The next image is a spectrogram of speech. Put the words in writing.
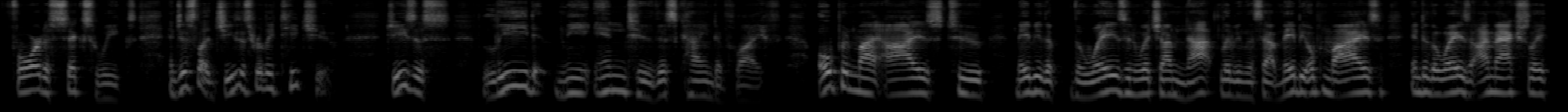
four to six weeks, and just let Jesus really teach you. Jesus, lead me into this kind of life. Open my eyes to maybe the, the ways in which I'm not living this out. Maybe open my eyes into the ways I'm actually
